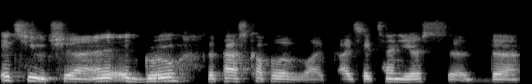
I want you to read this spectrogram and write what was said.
It's huge, uh, and it, it, grew the past couple of like I'd say ten years. Uh, the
